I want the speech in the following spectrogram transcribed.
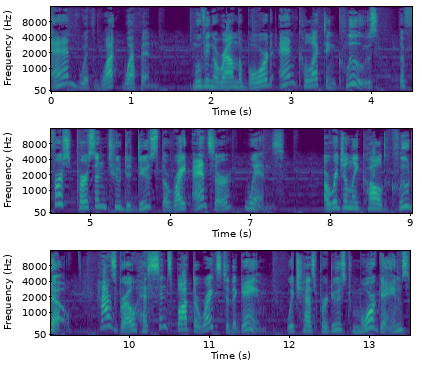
and with what weapon. Moving around the board and collecting clues, the first person to deduce the right answer wins. Originally called Cluedo, Hasbro has since bought the rights to the game, which has produced more games,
